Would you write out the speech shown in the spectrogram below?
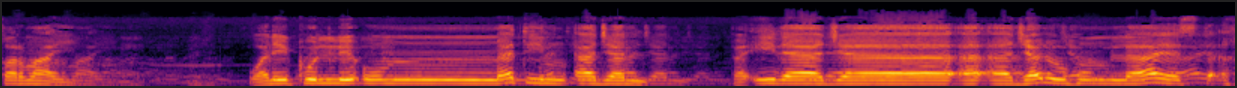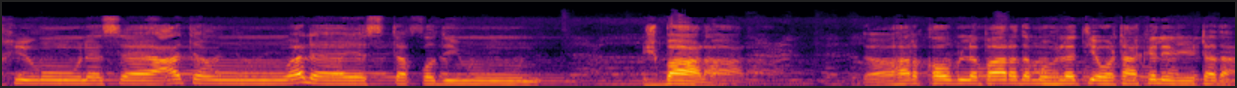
فرمایي، ولکل امة اجل فاذا جاء اجلهم لا يستأخرون ساعة ولا يستقدمون ژباړه د هر قوم لپاره د مهلت یو ټاکلې نیټه ده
